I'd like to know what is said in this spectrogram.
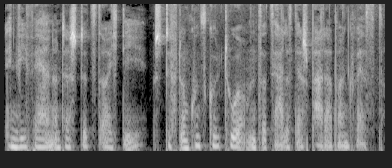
Inwiefern unterstützt euch die Stiftung Kunstkultur und Soziales der Sparda Bank West?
